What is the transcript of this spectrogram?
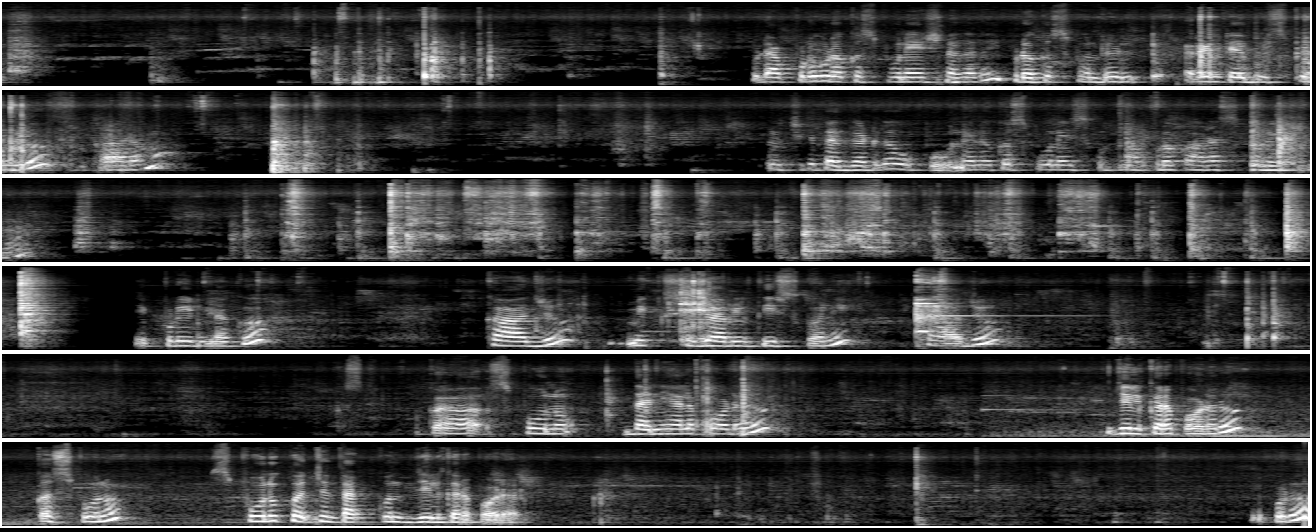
ఇప్పుడు అప్పుడు కూడా ఒక స్పూన్ వేసిన కదా ఇప్పుడు ఒక స్పూన్ రెండు రెండు టేబుల్ స్పూన్లు కారం. రుచికి తగ్గట్టుగా ఉప్పు. నేను ఒక స్పూన్ వేసుకుంటున్నా అప్పుడు ఒక అర స్పూన్ వేసిన. ఇప్పుడు ఇంట్లోకి కాజు మిక్సీ జార్లు తీసుకొని కాజు ఒక స్పూను ధనియాల పౌడరు జీలకర్ర పౌడరు ఒక స్పూను స్పూన్ కొంచెం తక్కువ ఉంది జీలకర్ర పౌడర్. ఇప్పుడు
